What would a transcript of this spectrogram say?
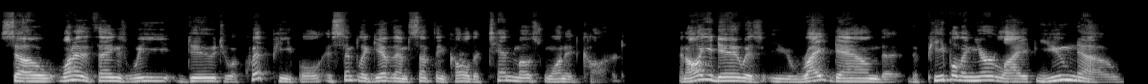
So, one of the things we do to equip people is simply give them something called a 10 most wanted card. And all you do is you write down the, the people in your life you know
